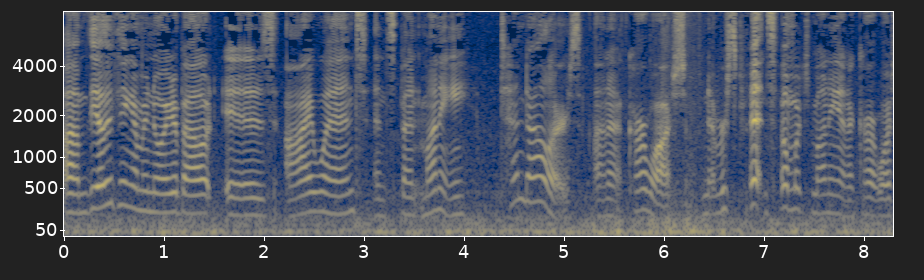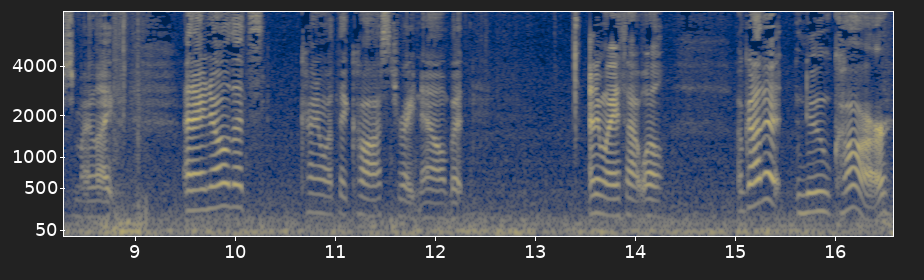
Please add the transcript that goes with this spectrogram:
Um, the other thing I'm annoyed about is I went and spent money $10 on a car wash. I've never spent so much money on a car wash in my life. And I know that's kind of what they cost right now, but anyway, I thought, well, I've got a new car.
